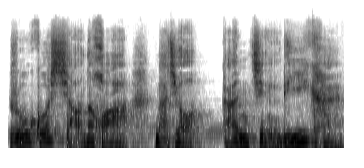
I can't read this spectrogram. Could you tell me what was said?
如果想的话，那就赶紧离开。”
